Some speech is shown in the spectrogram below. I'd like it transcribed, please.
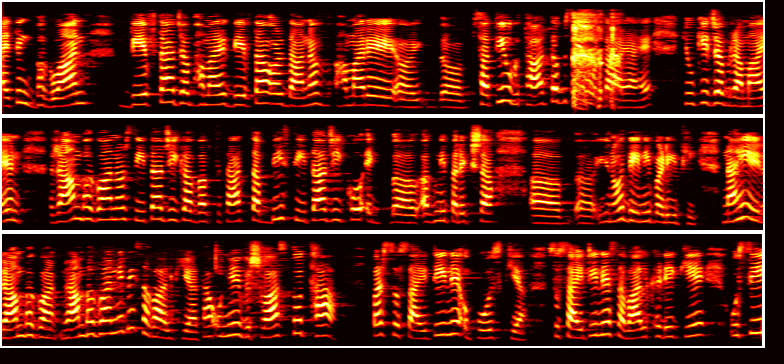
आई थिंक भगवान देवता, जब हमारे देवता और दानव हमारे सतयुग था, तब से होता आया है। क्योंकि जब रामायण, राम भगवान और सीता जी का वक्त था, तब भी सीता जी को अग्नि परीक्षा यू नो देनी पड़ी थी। ना ही राम भगवान राम भगवान ने भी सवाल किया था उन्हें विश्वास तो था। पर सोसाइटी ने अपोज किया सोसाइटी ने सवाल खड़े किए उसी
